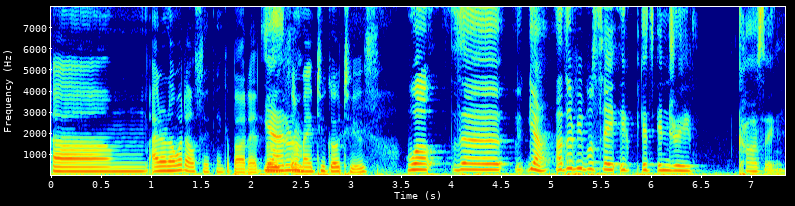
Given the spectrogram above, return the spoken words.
Um, I don't know what else I think about it. Those Yeah, I don't are know. my two go-tos. Well, the yeah, other people say it, it's injury causing,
